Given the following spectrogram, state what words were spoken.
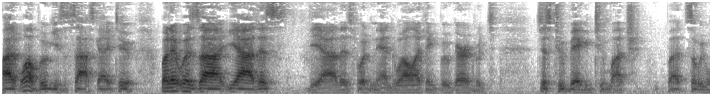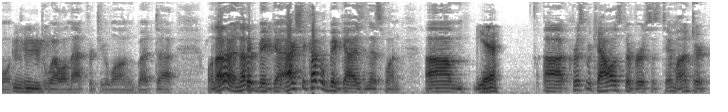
I, well, Boogie's a Sass guy too, but it was, uh, yeah, this, yeah, this wouldn't end well. I think Boogaard was just too big and too much. But so we won't Mhm. dwell on that for too long. But uh, well, another another big guy, actually a couple big guys in this one. Um, Yeah. uh, Chris McAllister versus Tim Hunter.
